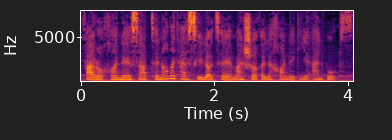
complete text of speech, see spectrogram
فراخان ثبت نام تسهیلات مشاغل خانگی البرز.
